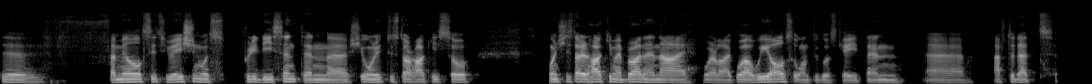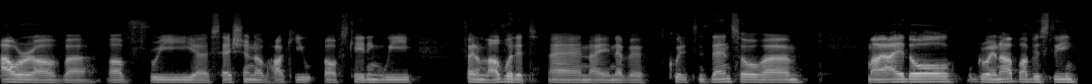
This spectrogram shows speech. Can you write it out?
the familial situation was pretty decent, and uh, she wanted to start hockey. So when she started hockey, my brother and I were like, "Well, we also want to go skate." And uh, after that hour of uh, of free uh, session of hockey of skating, we fell in love with it, and I never quit it since then. So. Um, my idol growing up, obviously,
